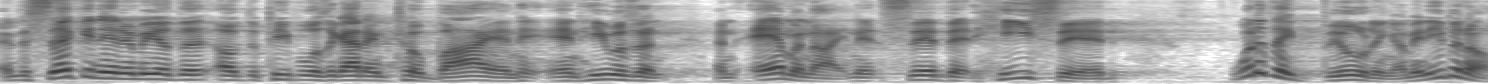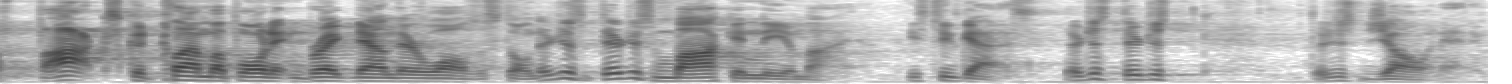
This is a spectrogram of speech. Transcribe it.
And the second enemy of the, of the people was a guy named Tobiah, and, and he was an, an Ammonite. And it said that he said, What are they building? I mean, even a fox could climb up on it and break down their walls of stone. They're just, they're just mocking Nehemiah, these two guys. They're just, they're just, they're just jawing at him.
